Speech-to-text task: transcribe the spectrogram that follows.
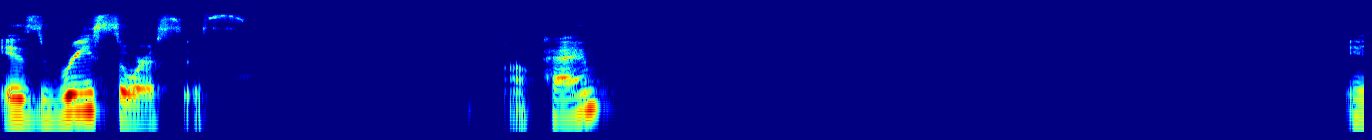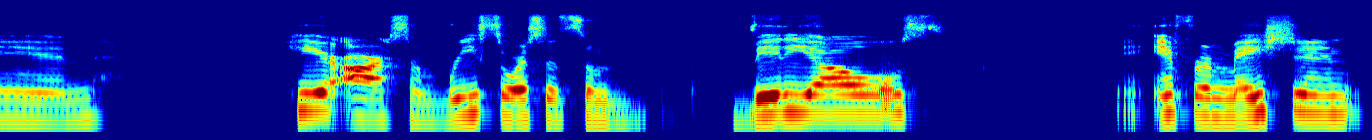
is resources, okay? And here are some resources, some videos, information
